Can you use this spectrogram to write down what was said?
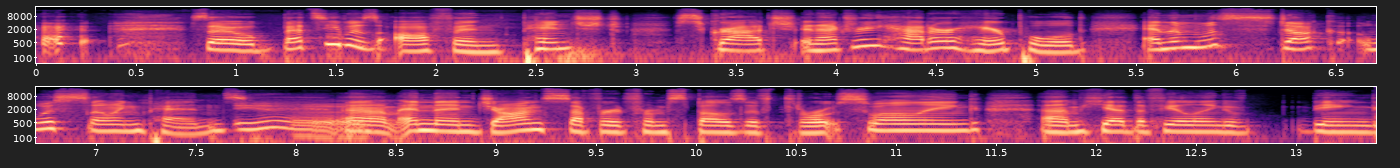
so Betsy was often pinched, scratched, and actually had her hair pulled, and then was stuck with sewing pens. Um, and then John suffered from spells of throat swelling. Um, he had the feeling of being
